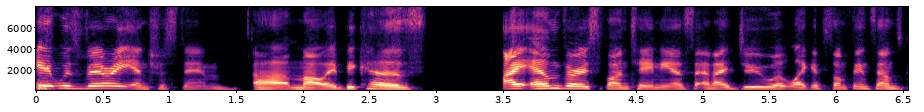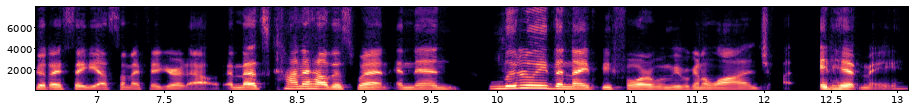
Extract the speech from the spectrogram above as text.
it was very interesting, uh, Molly, because I am very spontaneous and I do like if something sounds good, I say yes and I figure it out. And that's kind of how this went. And then literally the night before when we were going to launch, it hit me.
